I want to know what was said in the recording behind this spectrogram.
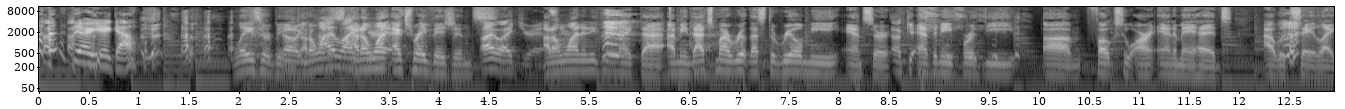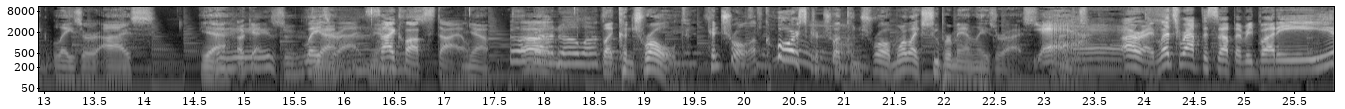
there you go. laser beams. No, I don't want. I like I don't want answer. X-ray visions. I like your answer. I don't want anything like that. I mean, that's my real. That's the real me answer. Okay. Anthony. For the um, folks who aren't anime heads, I would say like laser eyes. Yeah. Okay. Laser. Laser Yeah. eyes, Yeah. Cyclops style. Yeah. Um, But controlled. control, of course, control. But control. More like Superman laser eyes. Yeah. All right, let's wrap this up, everybody.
